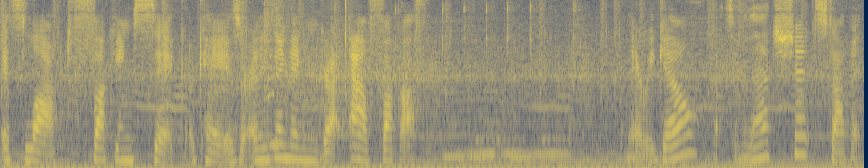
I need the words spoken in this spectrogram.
It's locked. Fucking sick. Okay, is there anything I can grab? Ow, fuck off. There we go. Got some of that shit. Stop it.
